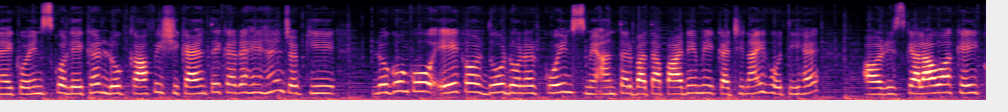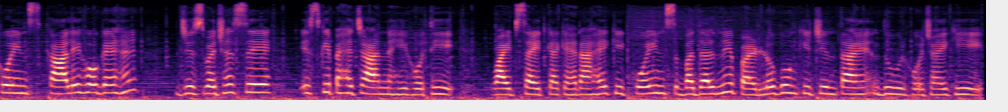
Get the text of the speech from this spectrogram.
नए कोइंस को लेकर लोग काफ़ी शिकायतें कर रहे हैं, जबकि लोगों को एक और दो डॉलर कोइंस में अंतर बता पाने में कठिनाई होती है। और इसके अलावा कई कोइंस काले हो गए हैं, जिस वजह से इसकी पहचान नहीं होती। व्हाइट साइड का कहना है कि कोइंस बदलने पर लोगों की चिंताएँ दूर हो जाएगी।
